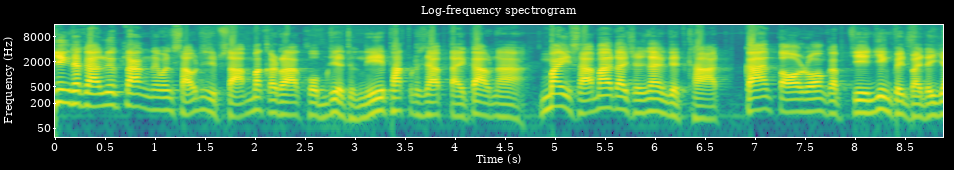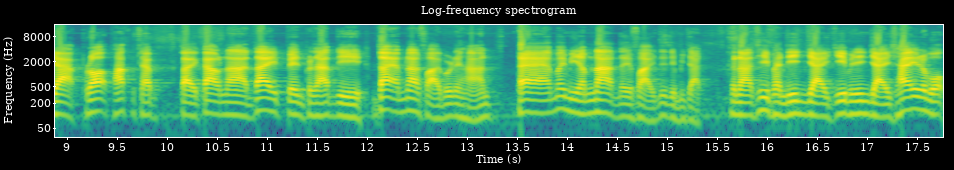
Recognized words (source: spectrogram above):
ยิ่งถ้าการเลือกตั้งในวันเสาร์ที่ 13 มกราคมที่จะถึงนี้พรรคประชาธิปไตยก้าวหน้า ไม่สามารถได้ชัยชนะอย่างเด็ดขาด การต่อรองกับจีนยิ่งเป็นไปได้ยากเพราะพรรคประชาธิป ไตยก้าวหน้าได้เป็นประธานาธิบดีได้อำนาจฝ่ายบริหาร แต่ไม่มีอำนาจในฝ่ายนิติบัญญัติขณะที่แผ่นดินใหญ่จีนแผ่นดินใหญ่ใช้ระบบ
